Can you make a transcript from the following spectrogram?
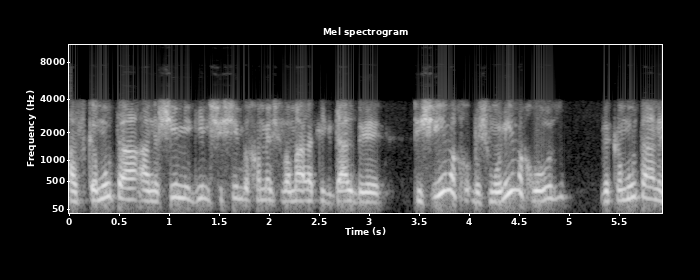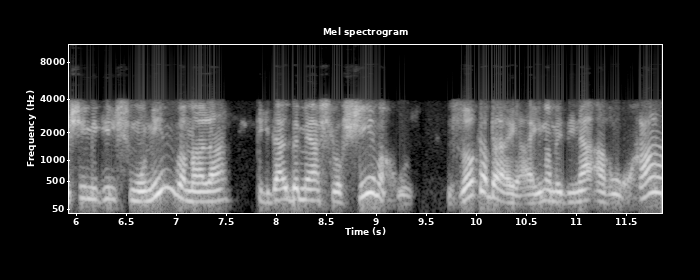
אז כמות האנשים מגיל 65 ומעלה תגדל ב-80 אחוז, וכמות האנשים מגיל 80 ומעלה תגדל ב-130 אחוז. זאת הבעיה, האם המדינה ערוכה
